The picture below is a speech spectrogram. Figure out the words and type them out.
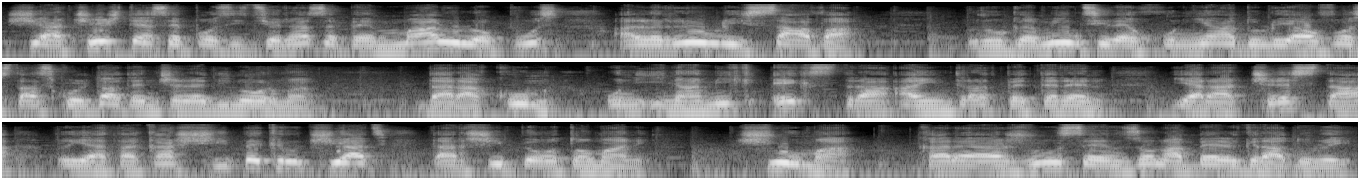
și aceștia se poziționează pe malul opus al râului Sava. Rugămințile Huniadului au fost ascultate în cele din urmă, dar acum un inamic extra a intrat pe teren, iar acesta îi ataca și pe cruciați, dar și pe otomani. Ciuma, care a ajuns în zona Belgradului.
